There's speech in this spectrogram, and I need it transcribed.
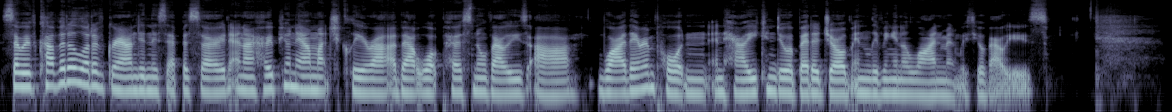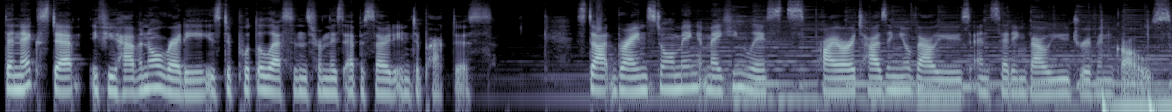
So, we've covered a lot of ground in this episode, and I hope you're now much clearer about what personal values are, why they're important, and how you can do a better job in living in alignment with your values. The next step, if you haven't already, is to put the lessons from this episode into practice. Start brainstorming, making lists, prioritizing your values, and setting value driven goals.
